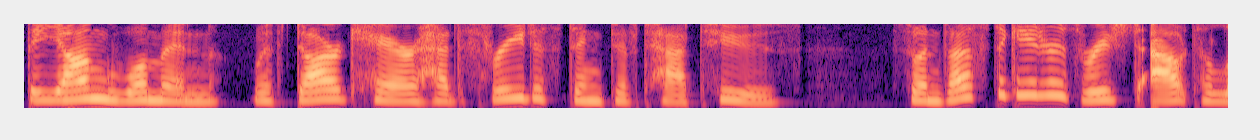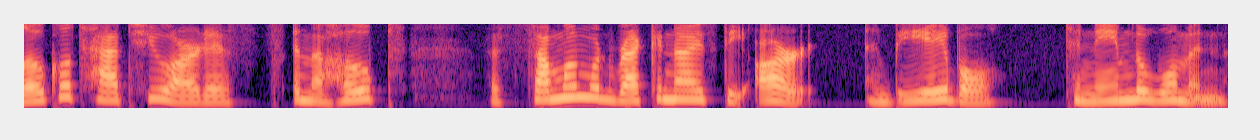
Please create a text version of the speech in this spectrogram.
The young woman with dark hair had three distinctive tattoos, so investigators reached out to local tattoo artists in the hopes that someone would recognize the art and be able to name the woman.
